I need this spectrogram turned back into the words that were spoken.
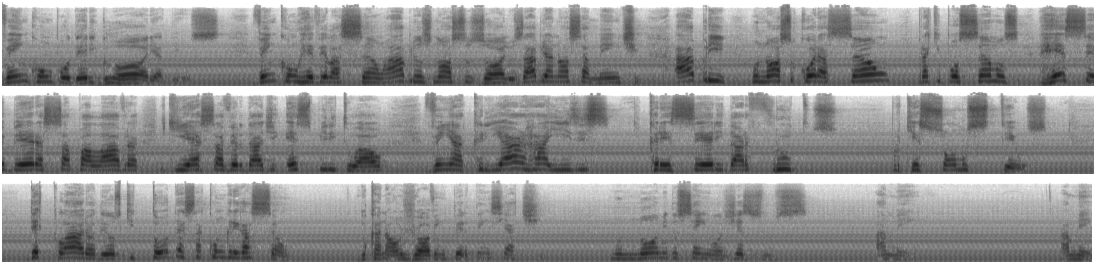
Vem com poder e glória, Deus Vem com revelação, abre os nossos olhos, abre a nossa mente, abre o nosso coração para que possamos receber essa palavra e que essa verdade espiritual venha criar raízes, crescer e dar frutos, porque somos teus. Declaro, ó Deus, que toda essa congregação do canal Jovem pertence a Ti. No nome do Senhor Jesus. Amém. Amém.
